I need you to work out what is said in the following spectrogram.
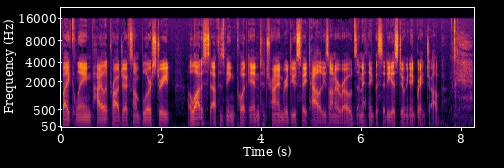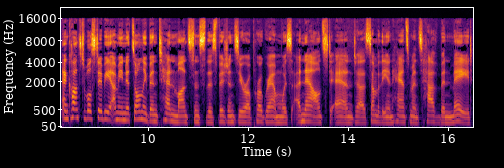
bike lane pilot projects on Bloor Street, a lot of stuff is being put in to try and reduce fatalities on our roads, and I think the city is doing a great job. And Constable Stibbe, I mean, it's only been 10 months since this Vision Zero program was announced, and uh, some of the enhancements have been made.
